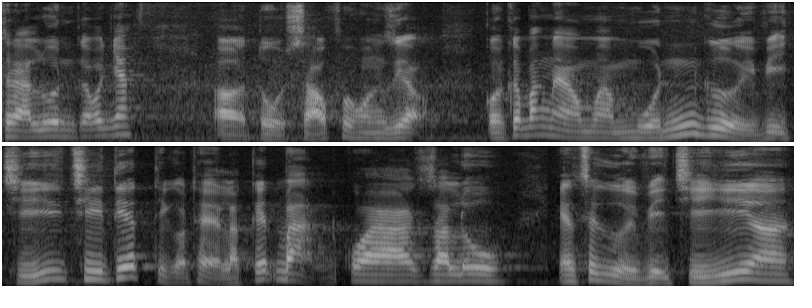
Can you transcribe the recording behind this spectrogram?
ra luôn các bác nhé ở tổ 6 phường Hoàng Diệu. Còn các bác nào mà muốn gửi vị trí chi tiết thì có thể là kết bạn qua Zalo. Em sẽ gửi vị trí uh,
